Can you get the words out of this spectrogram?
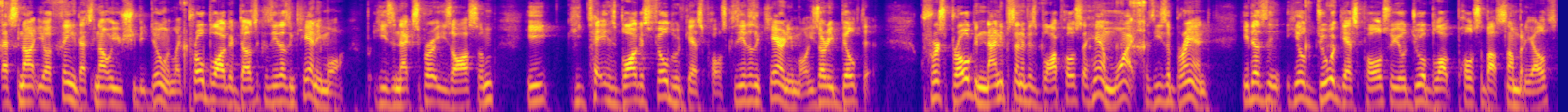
that's not your thing. That's not what you should be doing. Like Pro Blogger does it because he doesn't care anymore. He's an expert. He's awesome. He he ta- his blog is filled with guest posts because he doesn't care anymore. He's already built it. Chris Brogan, ninety percent of his blog posts are him. Why? Because he's a brand. He doesn't. He'll do a guest post or he'll do a blog post about somebody else.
